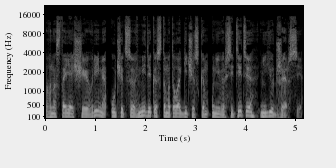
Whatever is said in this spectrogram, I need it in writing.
в настоящее время учится в медико-стоматологическом университете Нью-Джерси.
